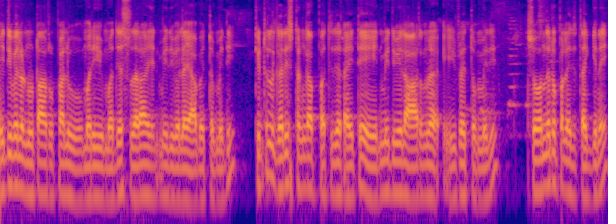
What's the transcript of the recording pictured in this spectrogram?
ఐదు వేల నూట ఆరు రూపాయలు మరియు మధ్యస్థ ధర ఎనిమిది వేల యాభై తొమ్మిది. క్వింటల్ గరిష్టంగా పత్తి ధర అయితే ఎనిమిది వేల ఆరు వందల ఇరవై తొమ్మిది. సో వంద రూపాయలు అయితే తగ్గినాయి.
